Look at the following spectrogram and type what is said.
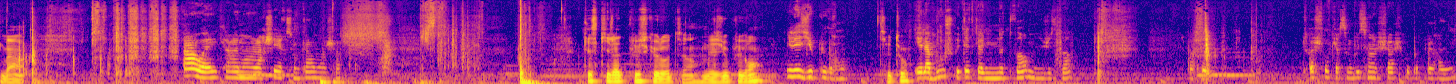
Ben, Ah ouais, carrément, l'archer il ressemble carrément à un chat. qu'est-ce qu'il a de plus que l'autre ça Des yeux plus grands? Et les yeux plus grands. C'est tout? Et la bouche, peut-être qu'elle a une autre forme, je sais pas. Je sais pas trop. En tout cas, je trouve qu'il ressemble plus à un chat, je sais pas pour quelle raison.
